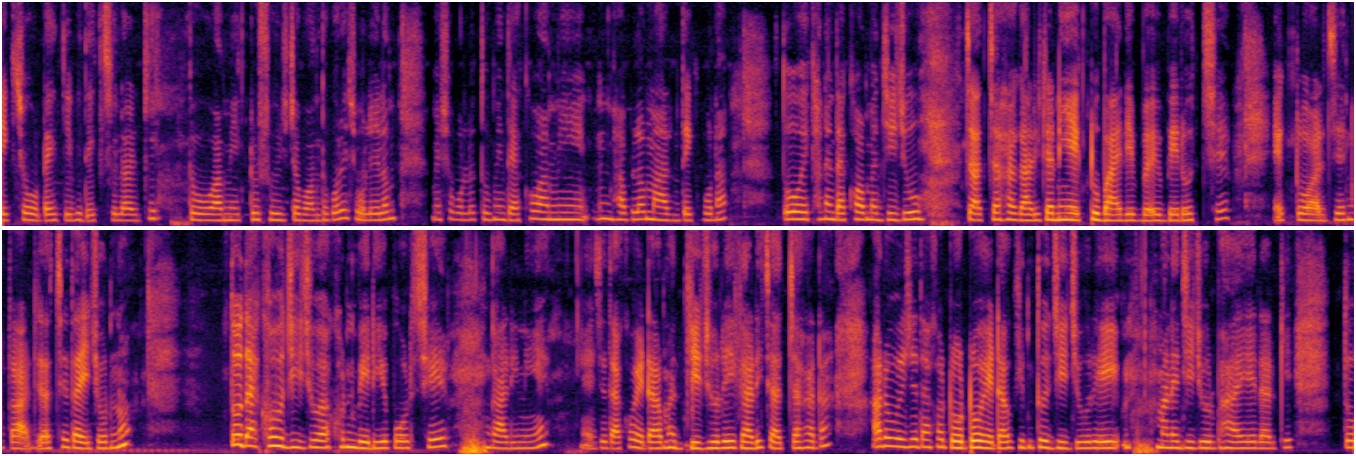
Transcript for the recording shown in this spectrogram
দেখছ, ওটাই টিভি দেখছিল আর কি। তো আমি একটু সুইচটা বন্ধ করে চলে এলাম। মেশো বলল, তুমি দেখো, আমি ভাবলাম আর দেখব না। তো এখানে দেখো, আমার জিজু চার চাকা গাড়িটা নিয়ে একটু বাইরে বেরোচ্ছে। একটু আর্জেন্ট কাজ আছে তাই জন্য। তো দেখো জিজু এখন বেরিয়ে পড়ছে গাড়ি নিয়ে। এই যে দেখো, এটা আমার জিজুরই গাড়ি চার চাকাটা। আর ওই যে দেখো টোটো, এটাও কিন্তু জিজুর এই মানে জিজুর ভাইয়ের আর কি। তো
